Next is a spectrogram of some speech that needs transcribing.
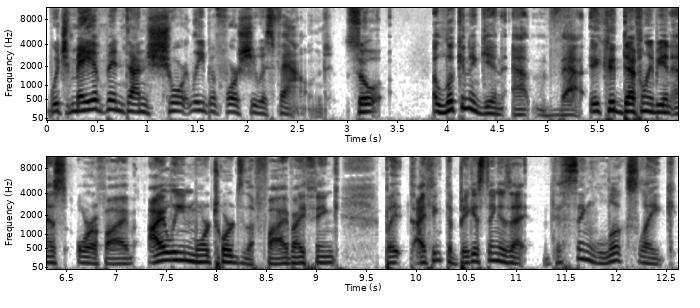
which may have been done shortly before she was found. so looking again at that it could definitely be an s or a 5 i lean more towards the 5 i think but i think the biggest thing is that this thing looks like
